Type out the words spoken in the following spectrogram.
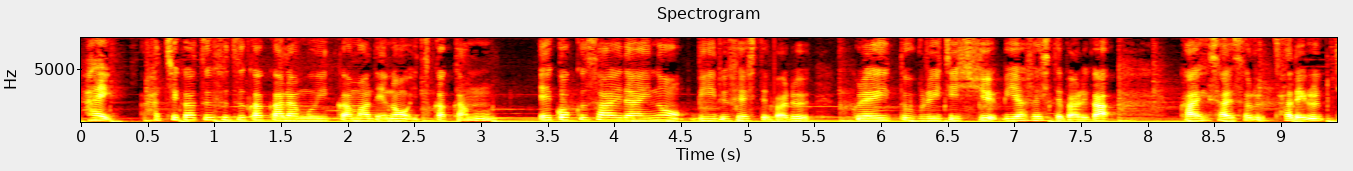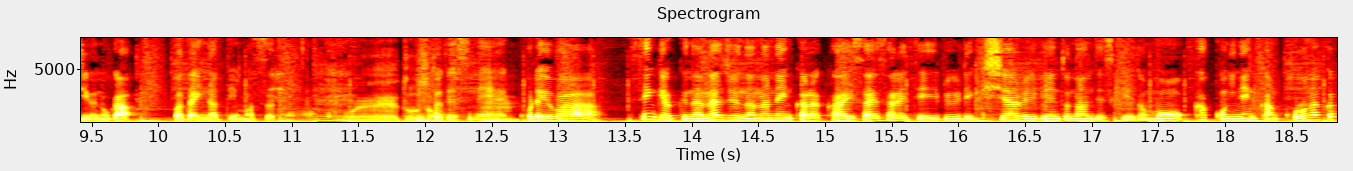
はい、8月2日から6日までの5日間英国最大のビールフェスティバル Great British Beer Festival が開催されされるっていうのが話題になっています。これどうぞえっとですね、うん。これは1977年から開催されている歴史あるイベントなんですけれども過去2年間コロナ禍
